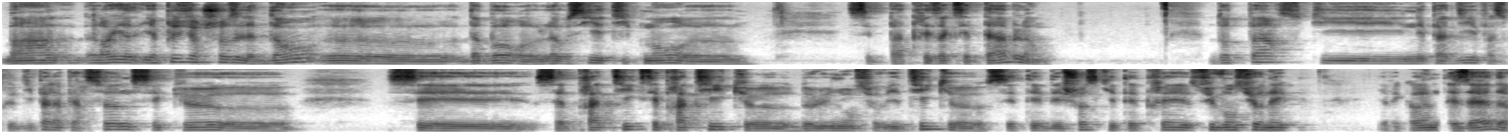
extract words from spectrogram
Ben, alors il y, a plusieurs choses là-dedans. Euh, d'abord, là aussi éthiquement, euh, c'est pas très acceptable. D'autre part, ce qui n'est pas dit, enfin ce que dit pas la personne, c'est que euh, cette pratique, ces pratiques euh, de l'Union soviétique, c'était des choses qui étaient très subventionnées. Il y avait quand même des aides.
